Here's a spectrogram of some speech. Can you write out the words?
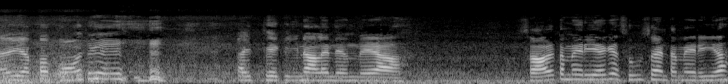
ਐ ਆਪਾਂ ਪਹੁੰਚ ਗਏ। ਇੱਥੇ ਕੀ ਨਾਂ ਲੈਂਦੇ ਹੁੰਦੇ ਆ? ਸਾਲਟ ਮੇਰੀ ਹੈ ਕਿ ਸੂਸੈਂਟ ਮੇਰੀ ਆ।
